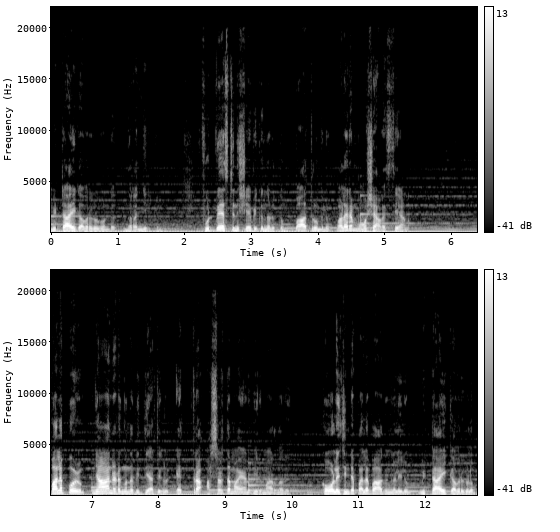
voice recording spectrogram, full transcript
മിഠായി കവറുകൾ കൊണ്ട് നിറഞ്ഞിരിക്കുന്നു. ഫുഡ് വേസ്റ്റ് നിക്ഷേപിക്കുന്നിടത്തും ബാത്റൂമിലും വളരെ മോശ അവസ്ഥയാണ്. പലപ്പോഴും ഞാനടങ്ങുന്ന വിദ്യാർത്ഥികൾ എത്ര അശ്രദ്ധമായാണ് പെരുമാറുന്നത്. കോളേജിന്റെ പല ഭാഗങ്ങളിലും മിഠായി കവറുകളും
